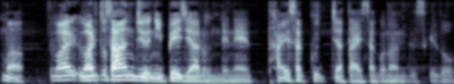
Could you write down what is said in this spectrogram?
まあ割割と32ページあるんでね対策っちゃ対策なんですけど、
